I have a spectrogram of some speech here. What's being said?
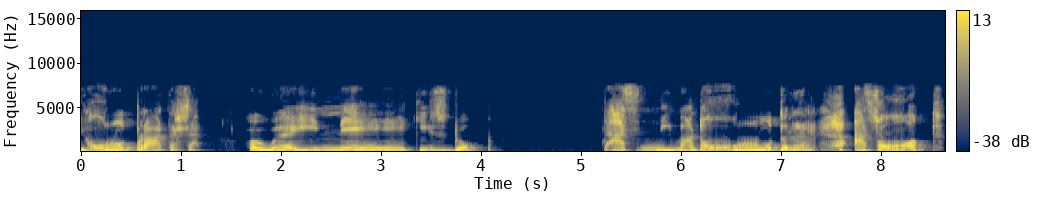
Die groot praters hou hy netjies dop. Daar's niemand groter as God.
